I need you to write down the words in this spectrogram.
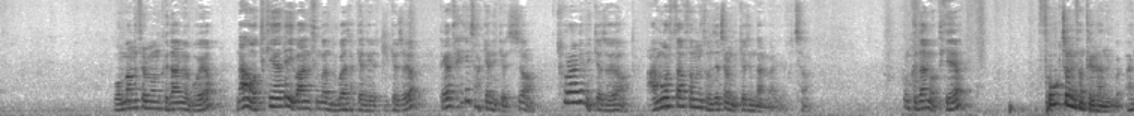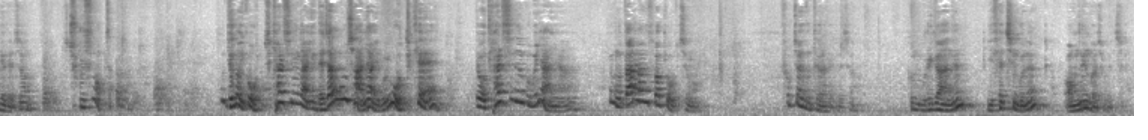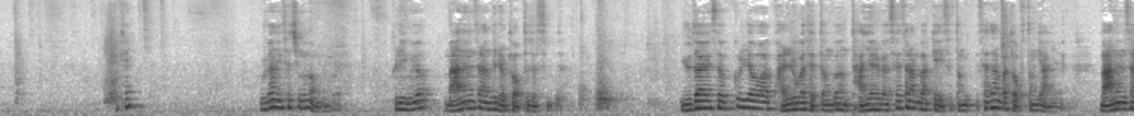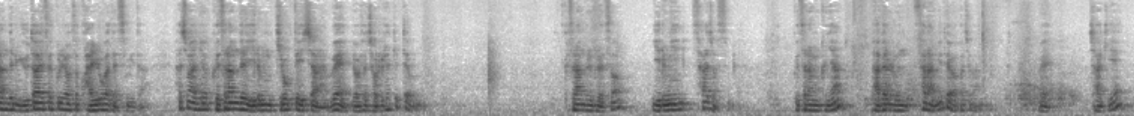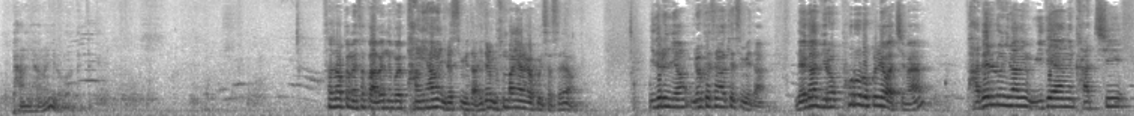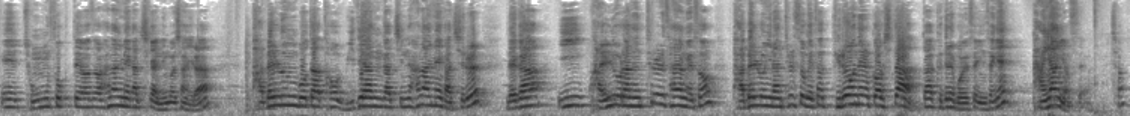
원망스러우면 그 다음에 뭐예요? 난 어떻게 해야 돼? 이거 하는 순간 누가 작게 느껴져요? 내가 되게 작게 느껴지죠? 초라하게 느껴져요. 아무것도 할수 없는 존재처럼 느껴진단 말이에요. 그쵸? 그럼 그 다음에 어떻게 해요? 소극적인 선택을 하는 거, 하게 되죠? 죽을 수는 없잖아. 내가 이거 어떻게 할 수 있는 게 아니야. 내 잘못이 아니야. 이거, 이거 어떻게 해? 근데 어떻게 할 수 있는 부분이 아니야. 뭐 따라가는 수밖에 없지 뭐. 속전 선택을 하게 되죠. 그럼 우리가 아는 이 세 친구는 없는 거죠, 그렇죠? 오케이? 우리가 아는 이 세 친구는 없는 거예요. 그리고요, 많은 사람들이 이렇게 없어졌습니다. 유다에서 끌려와 관료가 됐던 건 다니엘과 세 사람밖에 있었던 세 사람밖에 없었던 게 아니에요. 많은 사람들이 유다에서 끌려와서 관료가 됐습니다. 하지만요, 그 사람들의 이름은 기록되어 있지 않아요. 왜? 여기서 절을 했기 때문이에요. 그 사람들 그래서 이름이 사라졌습니다. 그 사람은 그냥 바벨론 사람이 되어 가져가는 거예요. 왜? 자기의 방향을 잃어버렸기 때문에. 사드락과 메삭과 아벤느고의 방향은 이랬습니다. 이들은 무슨 방향을 갖고 있었어요? 이들은요 이렇게 생각했습니다. 내가 비록 포로로 끌려왔지만 바벨론이라는 위대한 가치에 종속되어서 하나님의 가치가 있는 것이 아니라 바벨론보다 더 위대한 가치 있는 하나님의 가치를 내가 이 관료라는 틀을 사용해서 바벨론이라는 틀 속에서 드러낼 것이다 가 그들의 뭐였어요? 인생의 방향이었어요. 그렇죠?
